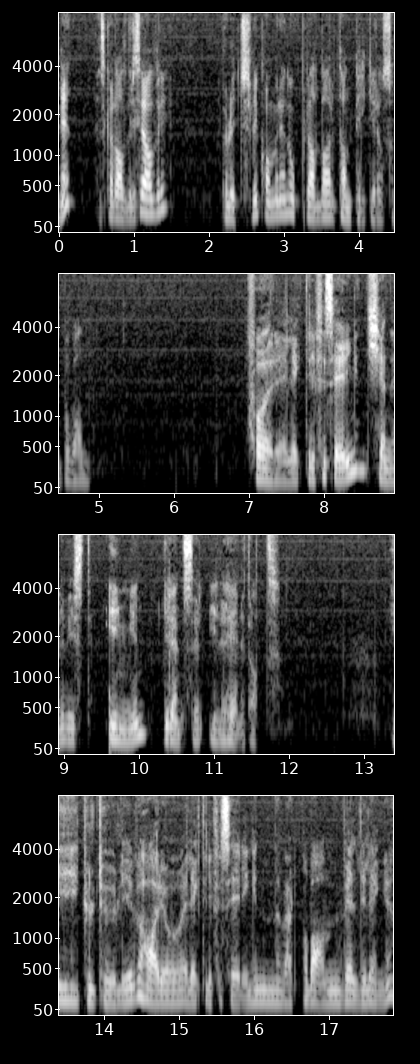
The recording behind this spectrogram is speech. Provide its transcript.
Men en skal aldri si aldri. Plutselig kommer en oppladbar tannpirker også på banen. For elektrifiseringen kjenner visst ingen grenser i det hele tatt. I kulturlivet har jo elektrifiseringen vært på banen veldig lenge,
